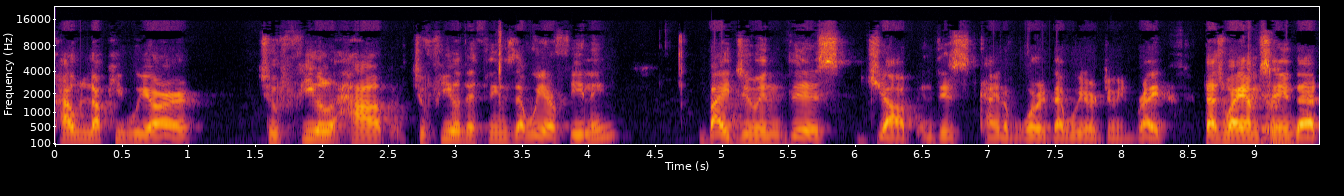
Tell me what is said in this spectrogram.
how lucky we are to feel how to feel the things that we are feeling by doing this job and this kind of work that we are doing, right? That's why I'm Sure. saying that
